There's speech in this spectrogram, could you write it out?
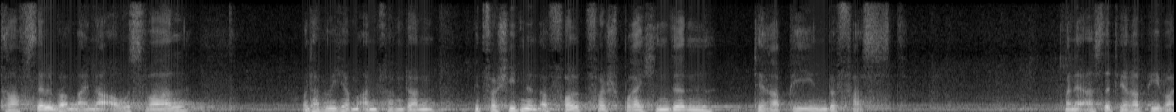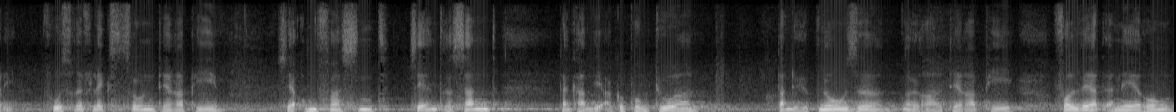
traf selber meine Auswahl und habe mich am Anfang dann mit verschiedenen erfolgversprechenden Therapien befasst. Meine erste Therapie war die Fußreflexzonentherapie sehr umfassend, sehr interessant. Dann kam die Akupunktur, dann die Hypnose, Neuraltherapie, Vollwerternährung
